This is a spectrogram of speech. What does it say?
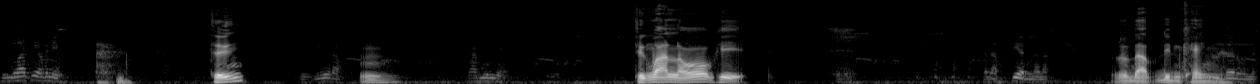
ถึงร้อยเที่ยวไปนี่ถึงถึงเยอะนะอืมวันหนึงเนี่ยถึงวันแล้วพี่ ระดับเซียนแล้วนะระดับดินแข็งนะเดินลงนะ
